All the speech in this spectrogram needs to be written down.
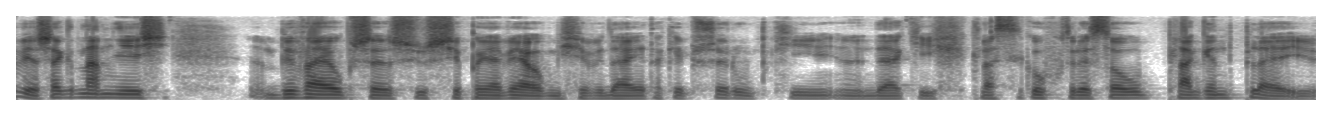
wiesz, jak dla mnie bywają przecież, już się pojawiało, mi się wydaje, takie przeróbki do jakichś klasyków, które są plug and play,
